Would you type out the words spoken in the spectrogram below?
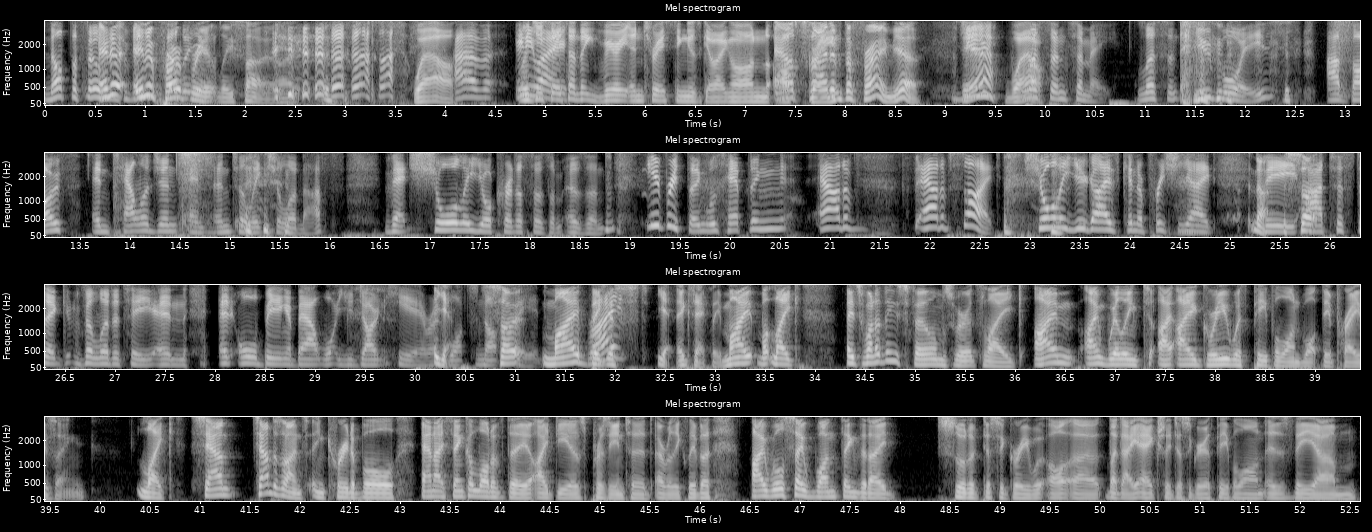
not the film In- to be inappropriately so. like, silly. wow. um Would you say something very interesting is going on outside of the frame, yeah. You Yeah, wow. Listen to me. Listen, you boys are both intelligent and intellectual enough that surely your criticism isn't everything was happening out of out of sight. Surely you guys can appreciate No, the so- artistic validity in it all being about what you don't hear and yeah. what's not so said. my biggest, yeah, exactly. My, but like, it's one of these films where it's like I'm, I'm willing to, I, I agree with people on what they're praising. Like sound, sound design's incredible, and I think a lot of the ideas presented are really clever. I will say one thing that I sort of disagree with, uh, that I actually disagree with people on is the um.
